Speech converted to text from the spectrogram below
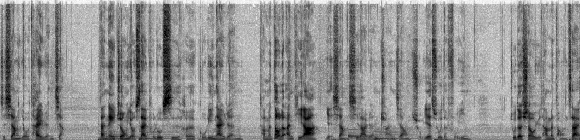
只向犹太人讲。但内中有塞浦路斯和古利奈人，他们到了安提阿，也向希腊人传讲主耶稣的福音。主的手与他们同在，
